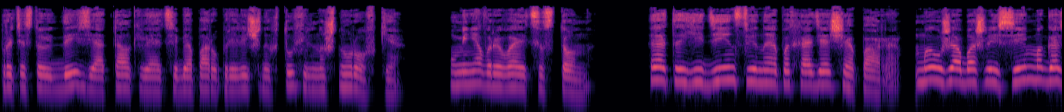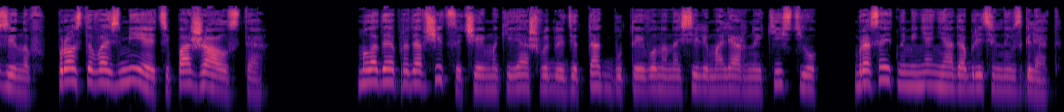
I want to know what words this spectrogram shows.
протестует Дейзи, отталкивая от себя пару приличных туфель на шнуровке. У меня вырывается стон. Это единственная подходящая пара. Мы уже обошли семь магазинов. Просто возьми эти, пожалуйста. Молодая продавщица, чей макияж выглядит так, будто его наносили малярной кистью, бросает на меня неодобрительный взгляд.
